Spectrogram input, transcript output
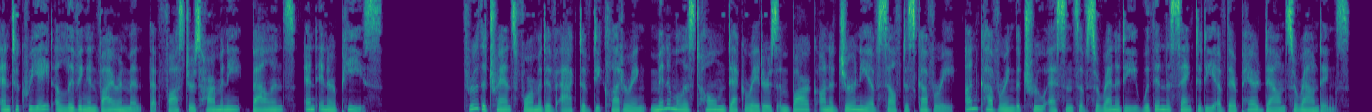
and to create a living environment that fosters harmony, balance, and inner peace. Through the transformative act of decluttering, minimalist home decorators embark on a journey of self-discovery, uncovering the true essence of serenity within the sanctity of their pared-down surroundings.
